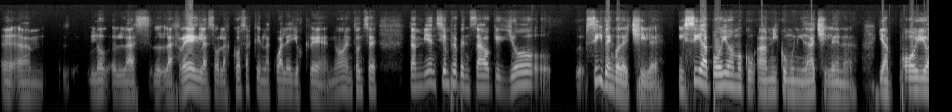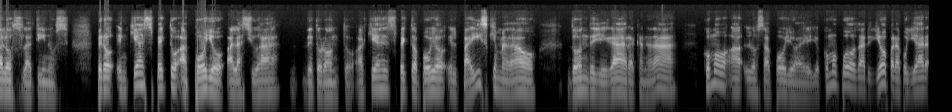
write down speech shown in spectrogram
eh, las, las, reglas o las cosas en las cuales ellos creen, ¿no? Entonces, también siempre he pensado que yo sí vengo de Chile, y sí apoyo a, mi comunidad chilena y apoyo a los latinos, pero ¿en qué aspecto apoyo a la ciudad de Toronto? ¿A qué aspecto apoyo el país que me ha dado donde llegar a Canadá? ¿Cómo ah, los apoyo a ellos? ¿Cómo puedo dar yo para apoyar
